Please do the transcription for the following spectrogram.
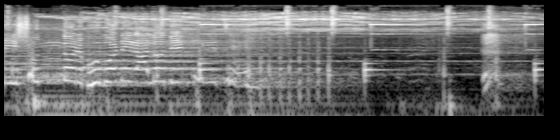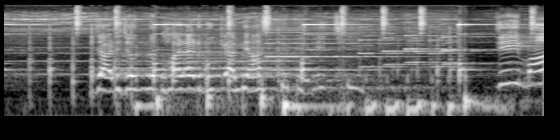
এই সুন্দর ভুবনের আলো দেখিয়েছে। যার জন্য ধরার বুকে আমি আসতে পেরেছি। যেই মা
